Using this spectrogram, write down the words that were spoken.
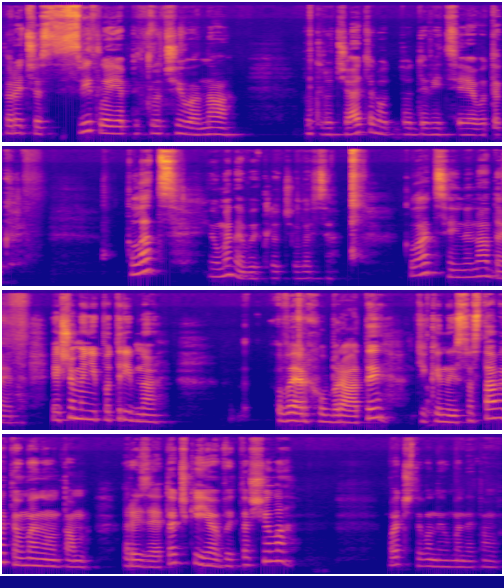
До речі, світло я підключила на виключатель. От от дивіться, я його так клац, і у мене виключилося. Клац, і не треба. Якщо мені потрібно верх убрати, тільки низ оставити, у мене там розеточки, я витащила. Бачите, вони у мене там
